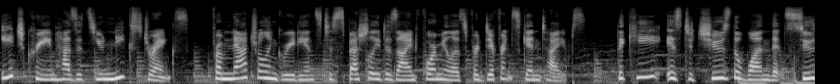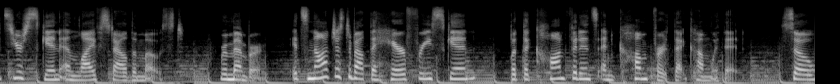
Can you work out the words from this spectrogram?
Each cream has its unique strengths, from natural ingredients to specially designed formulas for different skin types. The key is to choose the one that suits your skin and lifestyle the most. Remember, it's not just about the hair-free skin, but the confidence and comfort that come with it. So,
